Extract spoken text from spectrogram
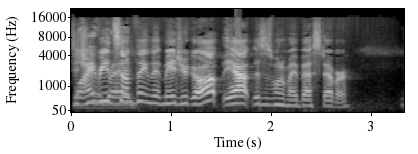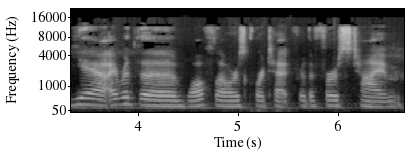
did Well, you read, read- something that made you go, "Oh, yeah, this is one of my best ever"? Yeah, I read the Wallflowers Quartet for the first time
